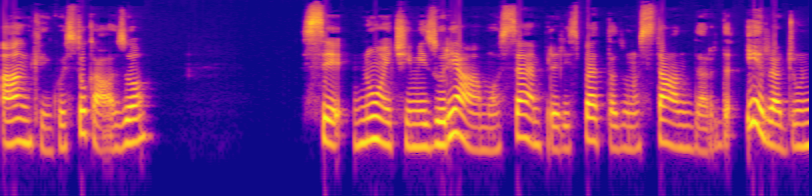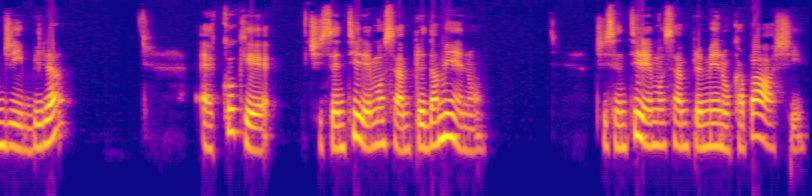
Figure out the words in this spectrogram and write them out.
Anche in questo caso, se noi ci misuriamo sempre rispetto ad uno standard irraggiungibile, ecco che ci sentiremo sempre da meno, ci sentiremo sempre meno capaci,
